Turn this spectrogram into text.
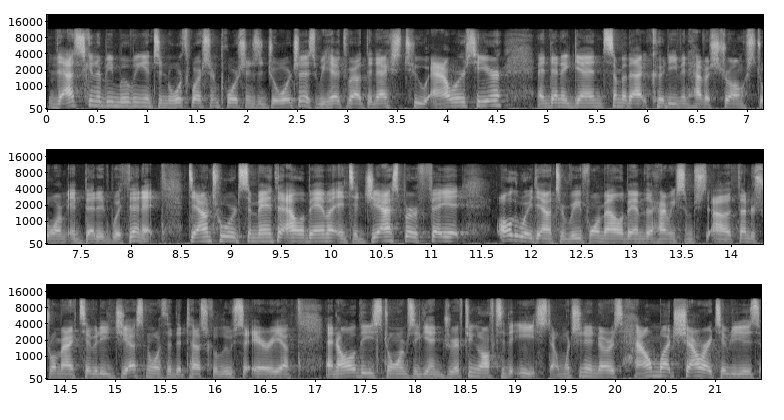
That's going to be moving into northwestern portions of Georgia as we head throughout the next two hours here. And then again, some of that could even have a strong storm embedded within it. Down towards Samantha, Alabama into Jasper, Fayette, all the way down to Reform, Alabama. They're having some uh, thunderstorm activity just north of the Tuscaloosa area. And all these storms, again, drifting off to the east. I want you to notice how much shower activity is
